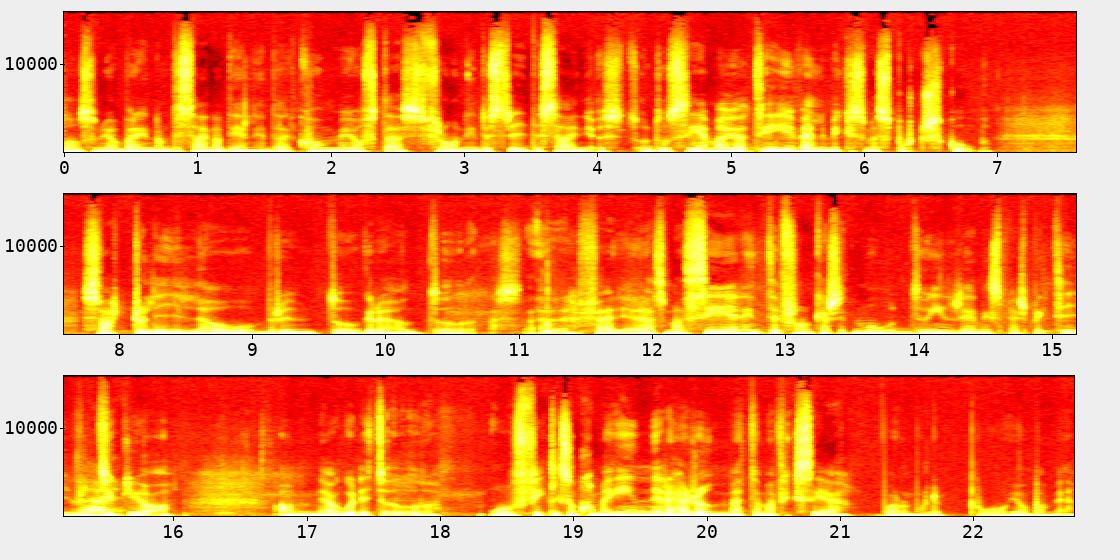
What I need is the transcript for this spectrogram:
de som jobbar inom designavdelningen där kommer ju oftast från industridesign just. Och då ser man ju att det är väldigt mycket som en sportsko. Svart och lila och brunt och grönt och färger. Alltså man ser inte från kanske ett mod och inredningsperspektiv, Nej. tycker jag. Om jag går dit och, och fick liksom komma in i det här rummet där man fick se vad de håller på att jobba med.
